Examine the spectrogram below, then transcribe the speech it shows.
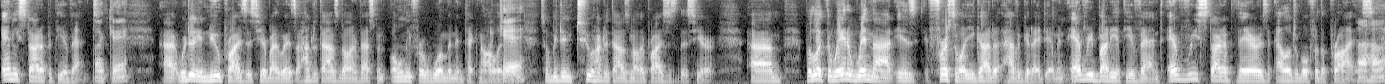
any startup at the event. Okay. Uh, we're doing a new prize this year, by the way. It's a hundred thousand dollar investment only for women in technology. Okay. So we'll be doing two hundred thousand dollar prizes this year. Um, but look, the way to win that is first of all, you got to have a good idea. I mean, everybody at the event, every startup there is eligible for the prize. Uh-huh.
